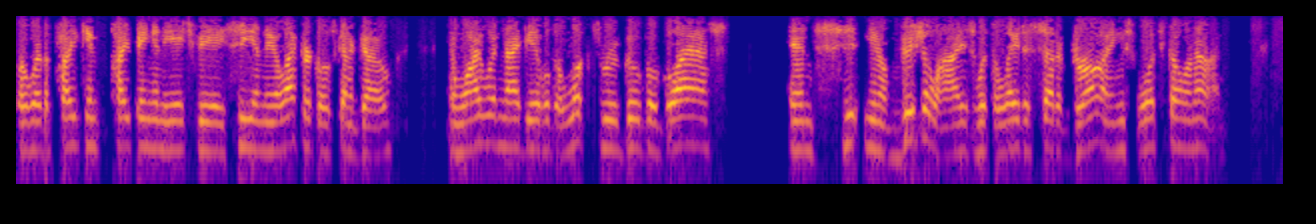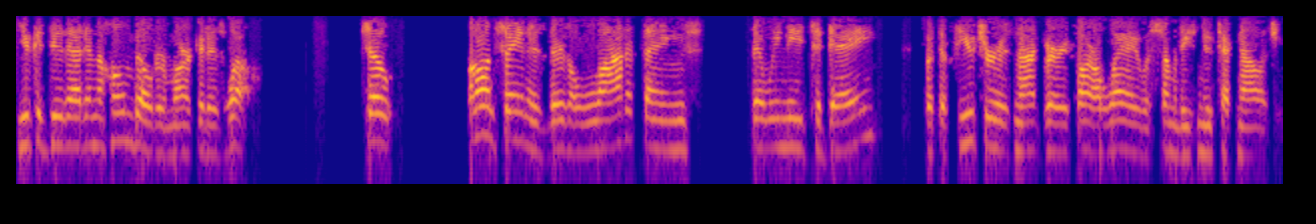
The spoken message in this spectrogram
or where the piping, piping and the HVAC and the electrical is going to go. And why wouldn't I be able to look through Google Glass and, you know, visualize with the latest set of drawings what's going on? You could do that in the home builder market as well. So all I'm saying is there's a lot of things that we need today, but the future is not very far away with some of these new technologies.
